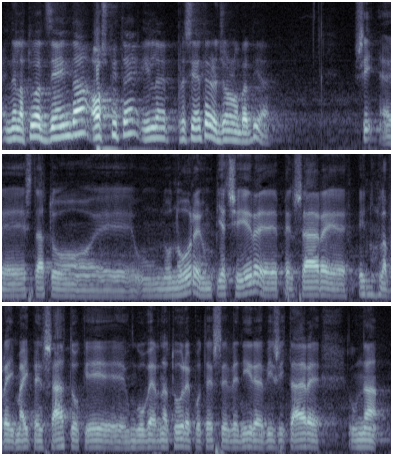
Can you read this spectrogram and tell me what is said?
nella tua azienda ospite il Presidente della Regione Lombardia. Sì, è stato un onore, un piacere pensare, e non l'avrei mai pensato, che un governatore potesse venire a visitare una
